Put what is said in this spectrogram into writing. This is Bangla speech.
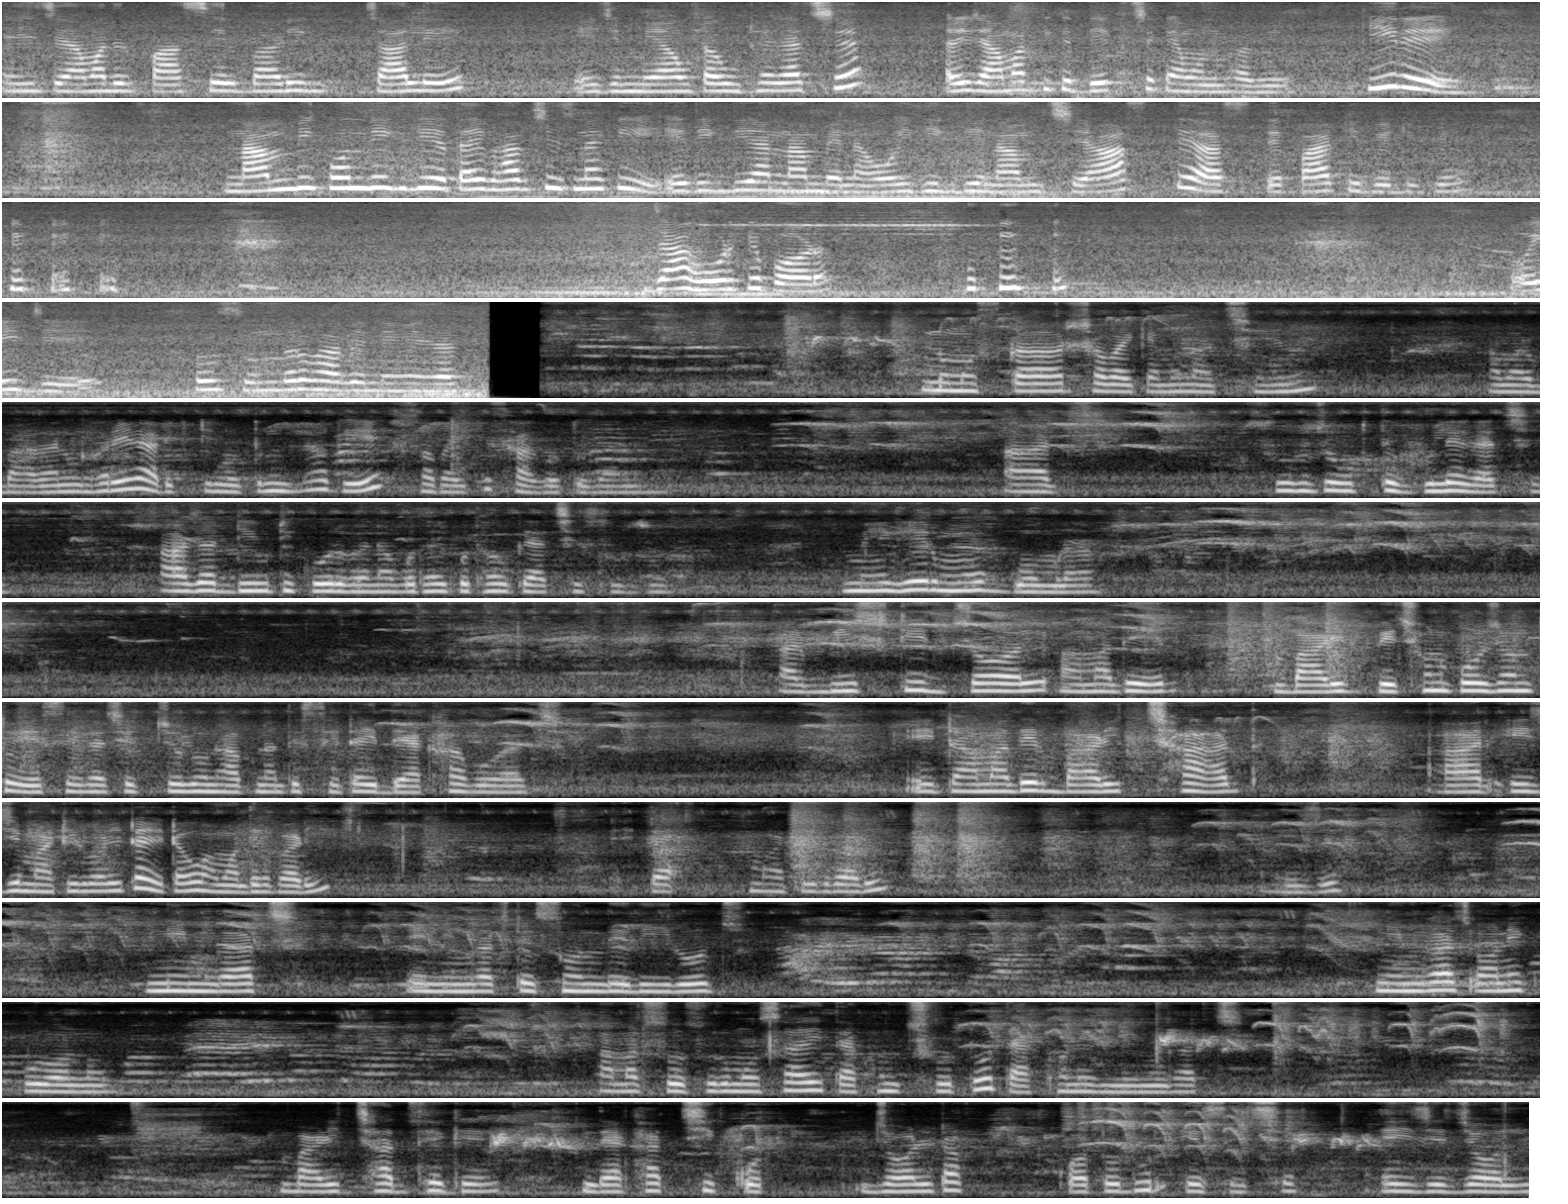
এই যে আমাদের পাশের বাড়ির চালে এই যে ম্যাওটা উঠে গেছে। আর এই যে আমার দিকে দেখছে কেমন ভাবে কি রে? নামবি কোন দিক দিয়ে? তাই ভাবছিস নাকি? এদিক দিয়ে আর নামবে না, ওই দিক দিয়ে নামছে। আস্তে আস্তে, পা টিপে টিপে। যা হড়কে পড়। ওই যে, খুব সুন্দরভাবে নেমে যাচ্ছে। নমস্কার, সবাই কেমন আছেন? আমার বাগান ঘরের আরেকটি নতুন ব্লগে সবাইকে স্বাগত জানাই। আজ সূর্য উঠতে ভুলে গেছে। আজ আর ডিউটি করবে না, বোধহয় কোথাও গেছে সূর্য। মেঘের মুখ গোমড়া। আর বৃষ্টির জল আমাদের বাড়ির পেছন পর্যন্ত এসে গেছে। চলুন আপনাদের সেটাই দেখাবো আজ। এটা আমাদের বাড়ির ছাদ। আর এই যে মাটির বাড়িটা, এটাও আমাদের বাড়ি। এটা মাটির বাড়ি। এই যে নিম গাছ। এই নিম গাছটা সন্ধে দিই রোজ। নিম গাছ অনেক পুরনো। আমার শ্বশুর মশাই তখন ছোট, তখনের নিম গাছ। বাড়ির ছাদ থেকে দেখাচ্ছি জলটা কত দূর এসেছে? এই যে জল।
